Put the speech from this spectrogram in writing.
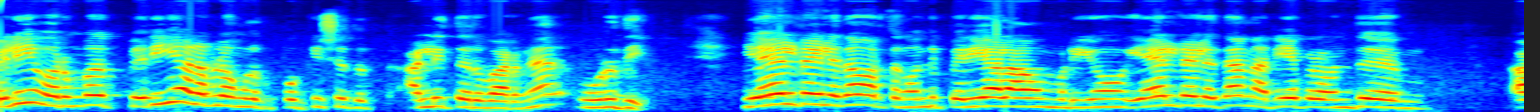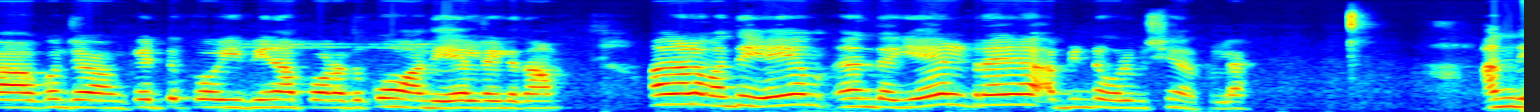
வெளியே வரும்போது பெரிய அளவில் உங்களுக்கு பொக்கிஷத்தை அள்ளி தருவாருங்க. உறுதி. ஏழ்ரையில தான் ஒருத்தங்க வந்து பெரிய ஆளாக முடியும். ஏழ்ரையில தான் நிறைய பேர் வந்து கொஞ்சம் கெட்டு போய் வீணாக போகிறதுக்கும் அந்த ஏழ்ரையில தான். அதனால வந்து ஏஎம் அந்த ஏழ்ரை அப்படின்ற ஒரு விஷயம் இருக்குல்ல. அந்த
